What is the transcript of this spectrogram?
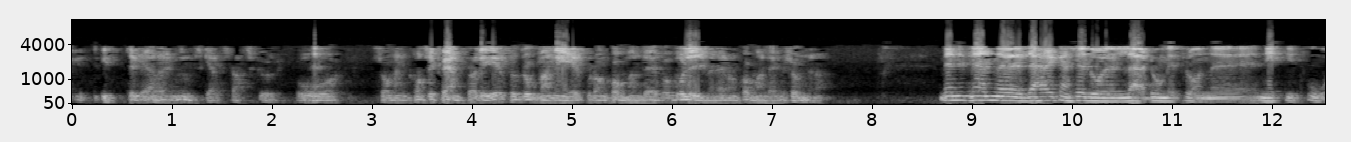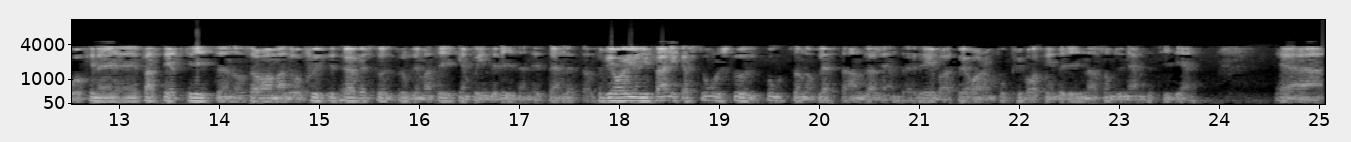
yt- ytterligare minskad statsskuld. Och som en konsekvens av det så drog man ner på de kommande, på volymerna i de kommande emissionerna. Men, men eh, det här är kanske då en lärdom ifrån eh, 92 och eh, fastighetskrisen och så har man då skjutit över skuldproblematiken på individen istället. Alltså vi har ju ungefär lika stor skuldkvot som de flesta andra länder. Det är bara att vi har dem på privatindividerna som du nämnde tidigare. Eh,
